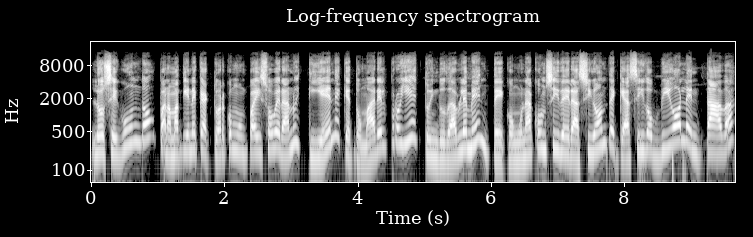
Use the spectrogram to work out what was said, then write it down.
Lo segundo, Panamá tiene que actuar como un país soberano y tiene que tomar el proyecto, indudablemente, con una consideración de que ha sido violentada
